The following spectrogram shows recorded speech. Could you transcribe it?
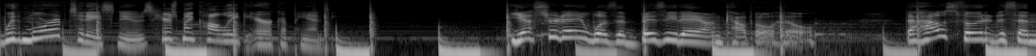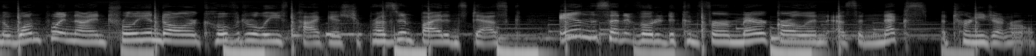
With more of today's news, here's my colleague Erica Pandey. Yesterday was a busy day on Capitol Hill. The House voted to send the $1.9 trillion COVID relief package to President Biden's desk, and the Senate voted to confirm Merrick Garland as the next Attorney General.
